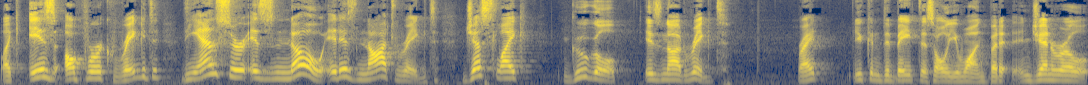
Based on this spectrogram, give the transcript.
like, is Upwork rigged? The answer is no, it is not rigged. Just like Google is not rigged, right? You can debate this all you want, but in general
